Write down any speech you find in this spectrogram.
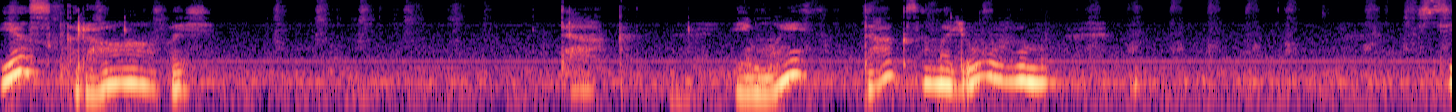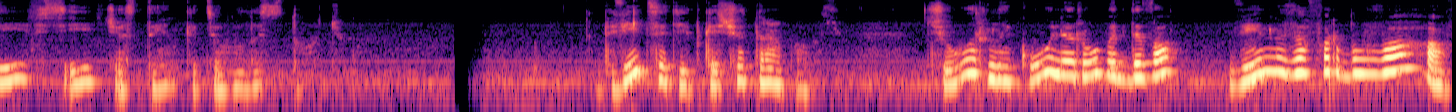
яскравий. Так. І ми так замальовуємо всі-всі частинки цього листочку. Дивіться, дітки, що трапилось. Чорний колір робить дива. Він не зафарбував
